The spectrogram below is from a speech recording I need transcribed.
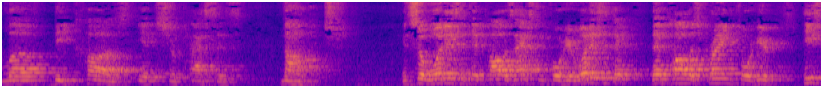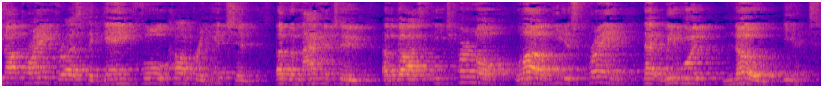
love because it surpasses knowledge. And so what is it that Paul is asking for here? What is it that, that Paul is praying for here? He's not praying for us to gain full comprehension of the magnitude of God's eternal love. He is praying that we would know it.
